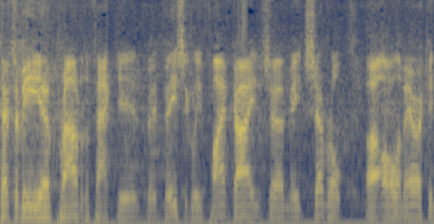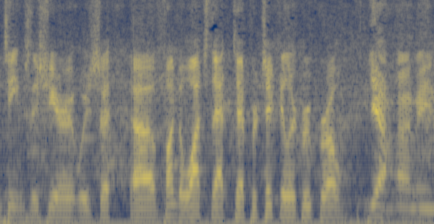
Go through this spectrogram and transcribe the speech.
You have to be uh, proud of the fact that basically five guys uh, made several uh, All-American teams this year. It was uh, uh, fun to watch that uh, particular group grow. Yeah, I mean,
